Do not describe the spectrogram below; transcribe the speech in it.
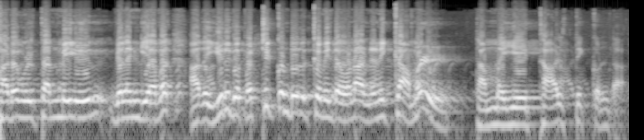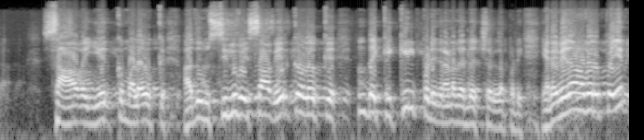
கடவுள் தன்மையில் விளங்கியவர் அதை இருக பற்றி கொண்டிருக்க வேண்டும் நினைக்காமல் தம்மையே தாழ்த்தி கொண்டார். சாவை ஏற்கும் அளவுக்கு அதுவும் சிலுவை சாவை ஏற்கும் அளவுக்கு தந்தைக்கு கீழ்ப்படி நடந்தது என்று சொல்லப்படி. எனவேதான் அவர் பெயர்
